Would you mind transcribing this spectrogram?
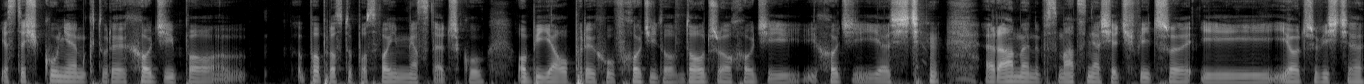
Jesteś kuniem, który chodzi po po prostu po swoim miasteczku obija oprychów, chodzi do dojo, chodzi, chodzi jeść ramen, wzmacnia się, ćwiczy i, i oczywiście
